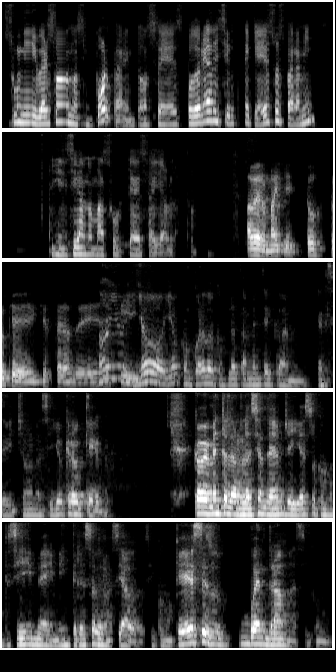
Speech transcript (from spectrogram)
su universo nos importa. Entonces, podría decirte que eso es para mí y sigan nomás ustedes ahí hablando. A ver, Mikey, ¿tú, tú qué, qué esperas de No, yo, yo, yo, concuerdo completamente con el cevichón, así yo creo que, que, obviamente la relación de MJ y eso como que sí me, me, interesa demasiado, así como que ese es un buen drama, así como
